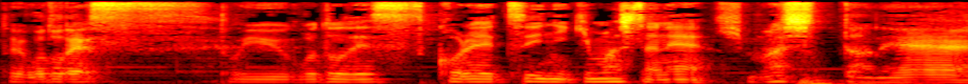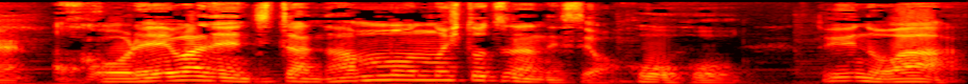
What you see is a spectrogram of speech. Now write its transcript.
ということです。ということです。これ、ついに来ましたね。来ましたね。これはね、実は難問の一つなんですよ。ほうほというのは、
